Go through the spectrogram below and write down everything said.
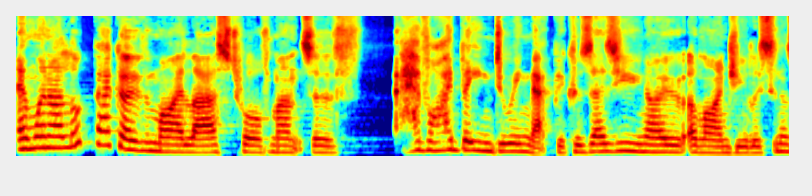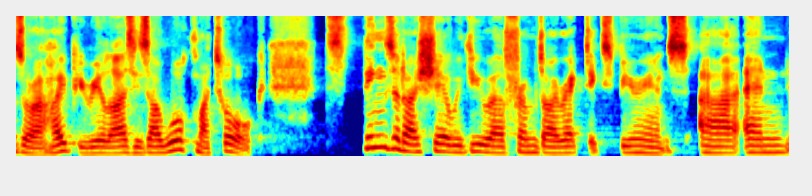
And when I look back over my last 12 months of have I been doing that? Because as you know, aligned you listeners, or I hope you realize, is I walk my talk. Things that I share with you are from direct experience. Uh, and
